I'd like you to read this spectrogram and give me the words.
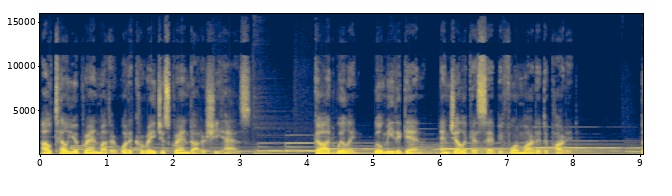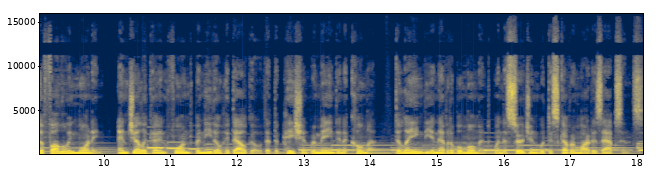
I'll tell your grandmother what a courageous granddaughter she has. God willing, we'll meet again, Angelica said before Marta departed. The following morning, Angelica informed Benito Hidalgo that the patient remained in a coma, delaying the inevitable moment when the surgeon would discover Marta's absence.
